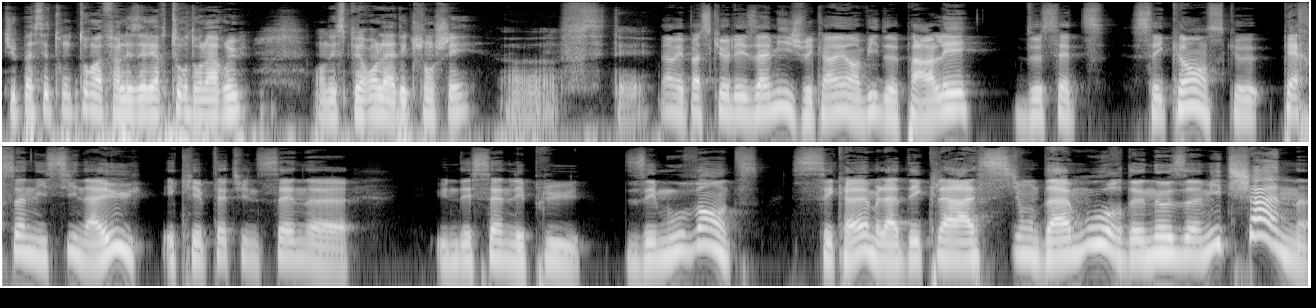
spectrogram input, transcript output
Tu passais ton temps à faire les allers-retours dans la rue en espérant la déclencher. Euh, c'était... Non, mais parce que les amis, je vais quand même envie de parler de cette séquence que personne ici n'a eue et qui est peut-être une scène, euh, une des scènes les plus émouvantes. C'est quand même la déclaration d'amour de Nozomi-chan.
